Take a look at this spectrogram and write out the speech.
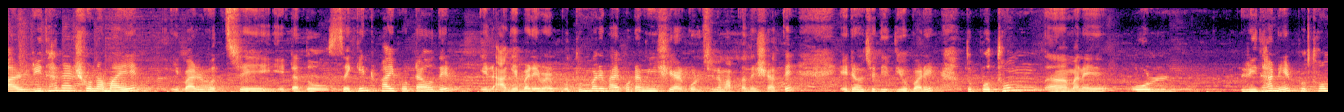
আর রিধানার সোনামায়ের এবার হচ্ছে এটা তো সেকেন্ড ভাইফোঁটা ওদের। এর আগেবারে এবার প্রথমবারে ভাইফোঁটা আমি শেয়ার করেছিলাম আপনাদের সাথে। এটা হচ্ছে দ্বিতীয়বারে তো প্রথম মানে ওর রিধানের প্রথম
